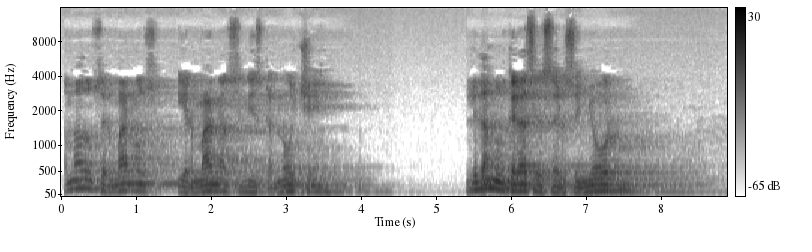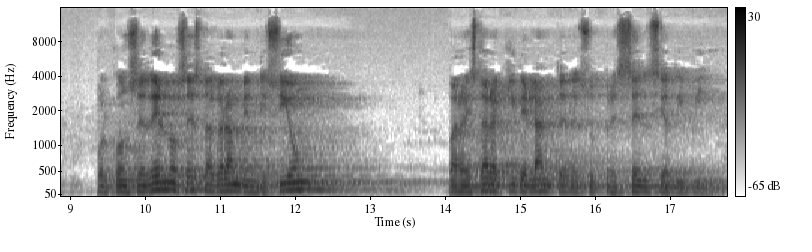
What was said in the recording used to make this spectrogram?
Amados hermanos y hermanas, en esta noche le damos gracias al Señor por concedernos esta gran bendición para estar aquí delante de su presencia divina.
